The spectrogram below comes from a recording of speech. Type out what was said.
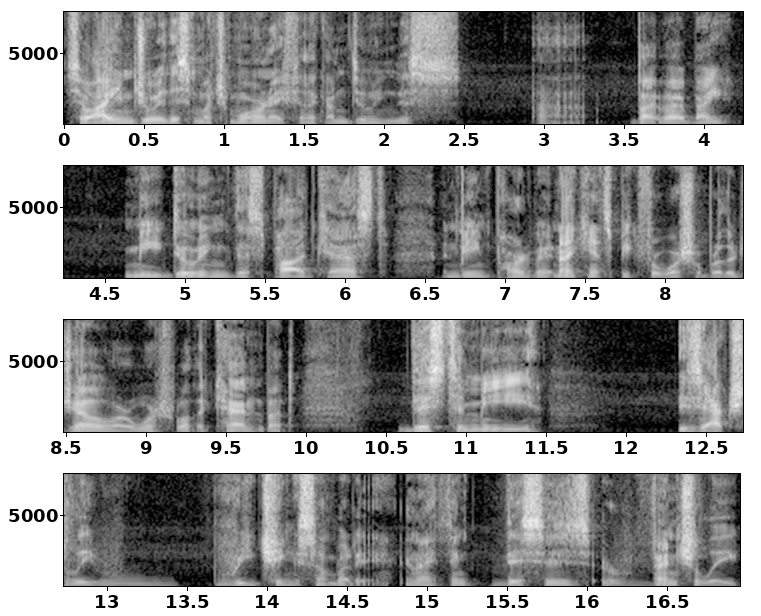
So I enjoy this much more, and I feel like I'm doing this uh, by, by by me doing this podcast and being part of it, and I can't speak for Worship Brother Joe or Worship Brother Ken, but this to me is actually reaching somebody, and I think this is eventually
